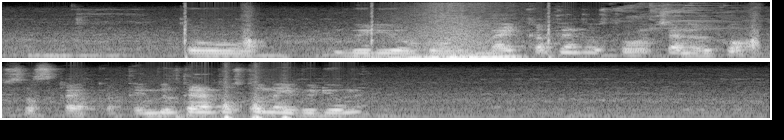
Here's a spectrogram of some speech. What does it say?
तो वीडियो को लाइक करते हैं दोस्तों चैनल को सब्सक्राइब करते हैं। मिलते हैं दोस्तों नई वीडियो में।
